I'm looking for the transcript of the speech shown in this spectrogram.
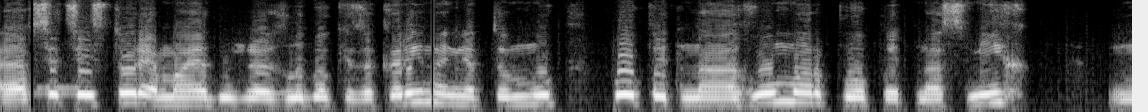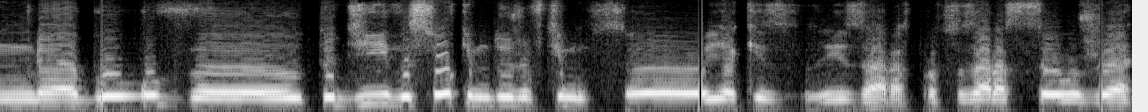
е, вся ця історія має дуже глибоке закорінення, тому попит на гумор, попит на сміх. Е, Був е, тоді високим, дуже втім, е, як і зараз. Просто зараз це вже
